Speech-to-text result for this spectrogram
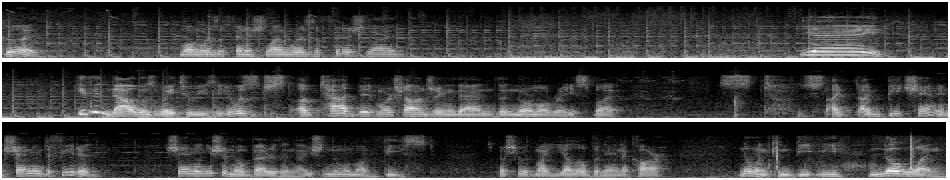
Good. Come on, where's the finish line? Where's the finish line? Yay! Even that was way too easy. It was just a tad bit more challenging than the normal race, but I, I beat Shannon. Shannon defeated. Shannon, you should know better than that. You should know I'm a beast. Especially with my yellow banana car. No one can beat me. No one.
